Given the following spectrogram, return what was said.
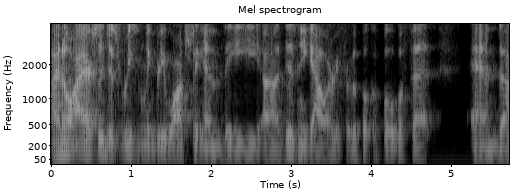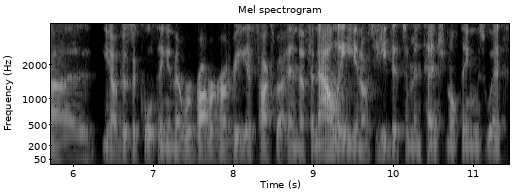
i know i actually just recently rewatched again the uh disney gallery for the book of boba fett and uh, you know, there's a cool thing in there where Robert Rodriguez talks about in the finale. You know, so he did some intentional things with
